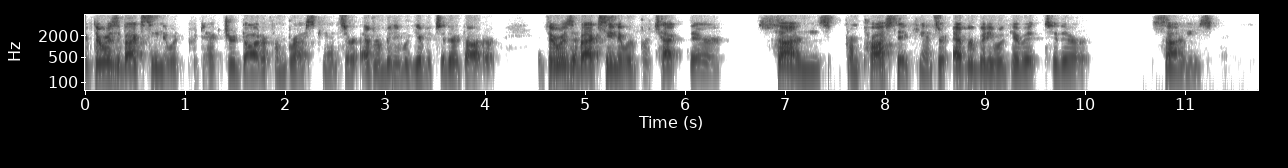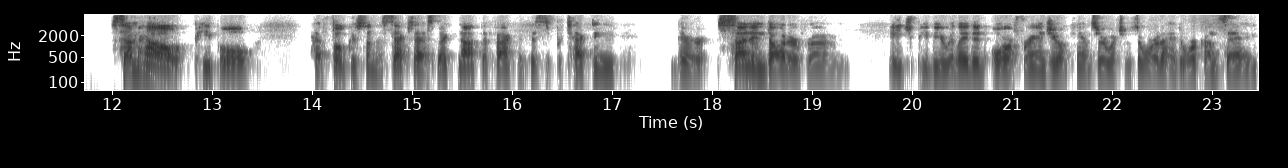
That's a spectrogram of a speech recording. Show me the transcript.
if there was a vaccine that would protect your daughter from breast cancer, everybody would give it to their daughter. If there was a vaccine that would protect their sons from prostate cancer, everybody would give it to their sons. Somehow people have focused on the sex aspect, not the fact that this is protecting their son and daughter from HPV related oropharyngeal cancer, which was a word I had to work on saying,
